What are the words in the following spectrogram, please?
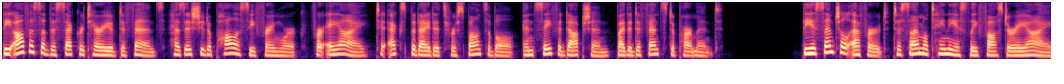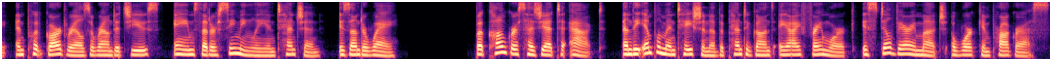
The Office of the Secretary of Defense has issued a policy framework for AI to expedite its responsible and safe adoption by the Defense Department. The essential effort to simultaneously foster AI and put guardrails around its use, aims that are seemingly in tension, is underway. But Congress has yet to act, and the implementation of the Pentagon's AI framework is still very much a work in progress.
